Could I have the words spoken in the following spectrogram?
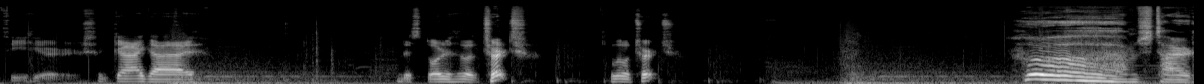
See here, guy, guy. This door is a church, a little church. I'm just tired.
